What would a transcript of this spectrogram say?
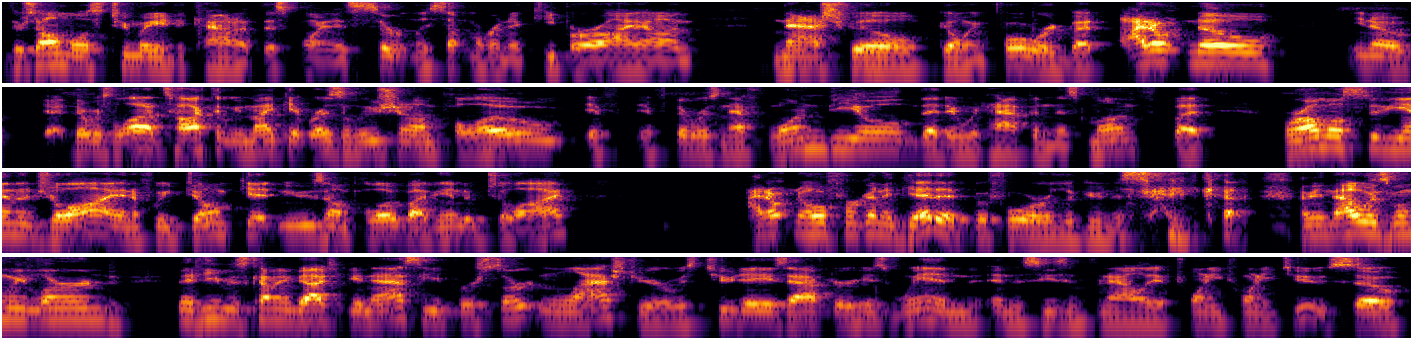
there's almost too many to count at this point. It's certainly something we're going to keep our eye on Nashville going forward. But I don't know. You know, there was a lot of talk that we might get resolution on Palou if if there was an F1 deal that it would happen this month, but we're almost to the end of July, and if we don't get news on Palou by the end of July, I don't know if we're going to get it before Laguna Seca. I mean, that was when we learned that he was coming back to Ganassi for certain last year. It was two days after his win in the season finale of 2022. So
